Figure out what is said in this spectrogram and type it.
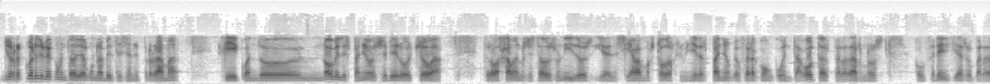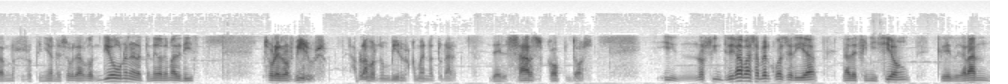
yo recuerdo y lo he comentado ya algunas veces en el programa que cuando el Nobel español Severo Ochoa trabajaba en los Estados Unidos y ansiábamos todos que viniera a España aunque fuera con cuentagotas para darnos conferencias o para darnos sus opiniones sobre algo, dio uno en el Ateneo de Madrid sobre los virus. Hablamos de un virus como es natural, del SARS-CoV-2 y nos intrigaba saber cuál sería la definición que el gran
